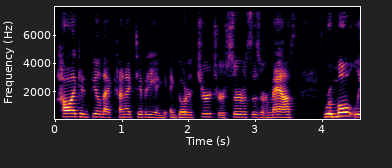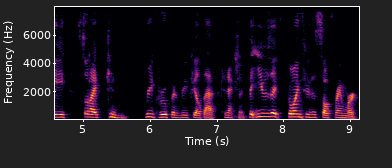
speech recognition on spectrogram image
how I can feel that connectivity and, and go to church or services or Mass remotely so that I can regroup and refeel that connection. But use it going through the SOAP framework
